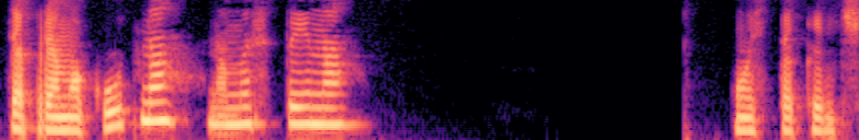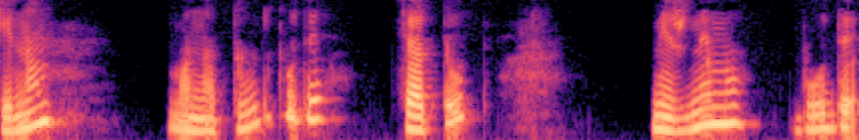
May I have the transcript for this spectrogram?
Ця прямокутна намистина. Ось таким чином. Вона тут буде, ця тут, між ними буде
